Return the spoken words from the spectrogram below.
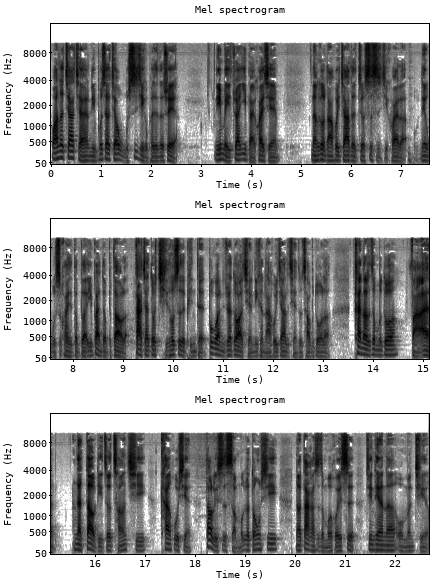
完了加起来你不是要交五十几个 percent 的税啊？你每赚一百块钱，能够拿回家的就四十几块了，连五十块钱都不到，一半都不到了。大家都齐头式的平等，不管你赚多少钱，你可拿回家的钱都差不多了。看到了这么多法案，那到底这长期？看护险到底是什么个东西？那大概是怎么回事？今天呢，我们请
